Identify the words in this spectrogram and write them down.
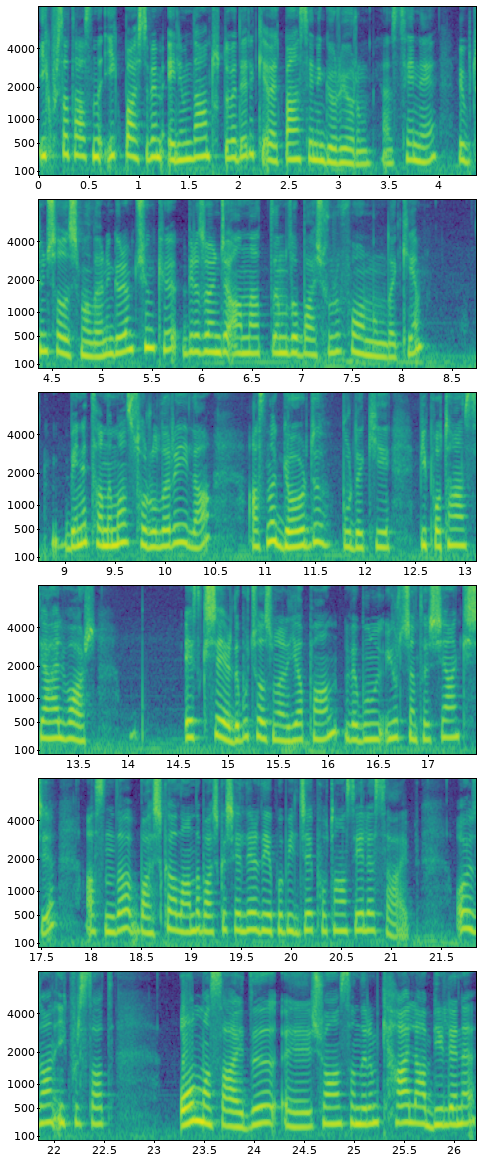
ilk fırsat aslında ilk başta benim elimden tuttu ve dedi ki evet ben seni görüyorum. Yani seni ve bütün çalışmalarını görüyorum. Çünkü biraz önce anlattığımız o başvuru formundaki beni tanıma sorularıyla aslında gördü buradaki bir potansiyel var. Eskişehir'de bu çalışmaları yapan ve bunu yurt dışına taşıyan kişi aslında başka alanda başka şeyleri de yapabilecek potansiyele sahip. O yüzden ilk fırsat olmasaydı e, şu an sanırım ki hala birilerine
